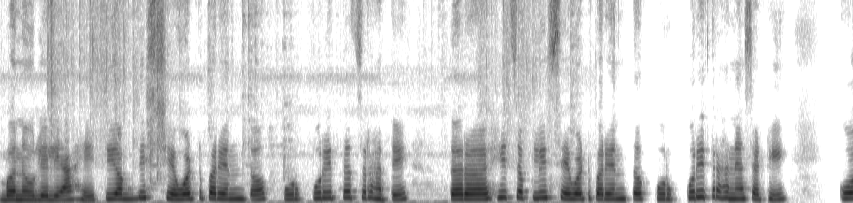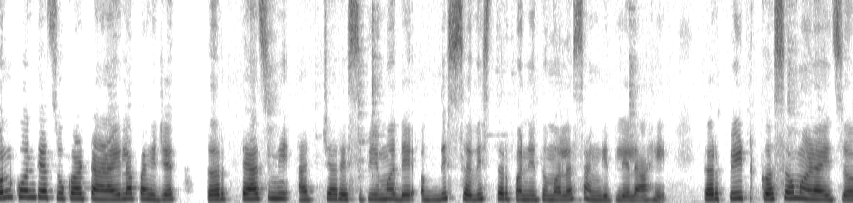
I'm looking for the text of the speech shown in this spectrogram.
बनवलेली आहे. ती अगदी शेवटपर्यंत कुरकुरीतच राहते. तर ही चकली शेवटपर्यंत कुरकुरीत राहण्यासाठी कोणकोणत्या चुका टाळायला पाहिजेत तर त्याच मी आजच्या रेसिपीमध्ये अगदी सविस्तरपणे तुम्हाला सांगितलेलं आहे. तर पीठ कसं मळायचं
